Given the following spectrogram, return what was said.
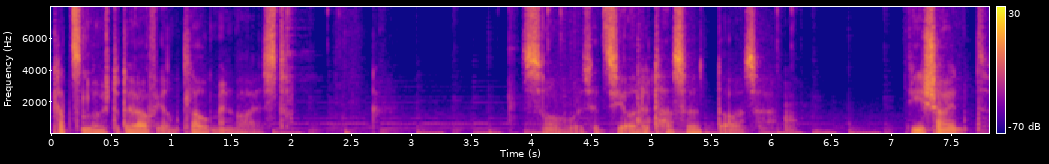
Kerzenleuchter, der auf ihren Glauben hinweist. So, wo ist jetzt die alte Tasse? Da ist sie. Die scheint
